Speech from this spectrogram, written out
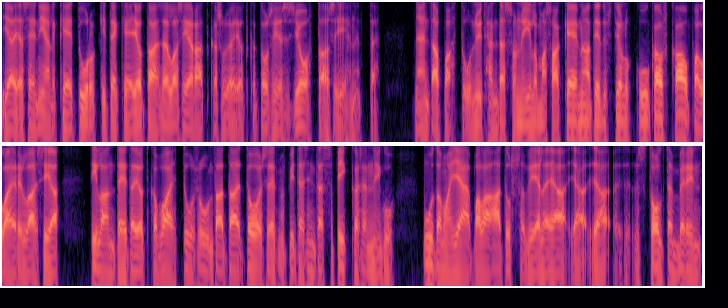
ja, ja sen jälkeen Turkki tekee jotain sellaisia ratkaisuja, jotka tosiasiassa johtaa siihen, että – näin tapahtuu. Nythän tässä on ilmasakeena tietysti ollut kuukauskaupalla erilaisia tilanteita, jotka vaihtuu suuntaan tai toiseen. Mä pitäisin tässä pikkasen niin kuin muutaman jääpala hatussa vielä ja, ja, ja Stoltenbergin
